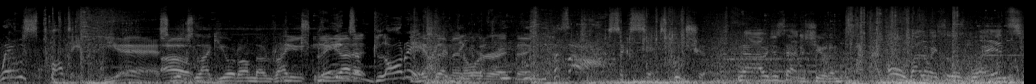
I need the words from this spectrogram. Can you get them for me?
well spotted. Yes, Oh. looks like you're on the right You- you of glory. hit I them can in think of a order, I think. good- Huzzah! Success, good show. No, I just had to shoot him. Oh, by the way, so those blades,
